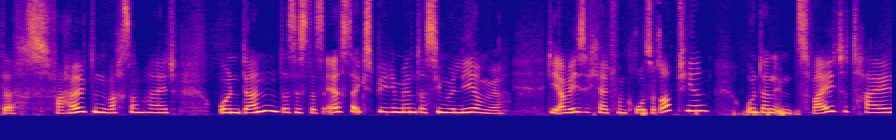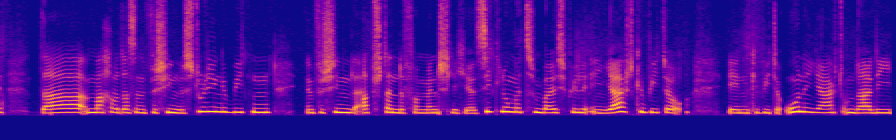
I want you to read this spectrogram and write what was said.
das Verhalten, Wachsamkeit. Und dann, das ist das erste Experiment, das simulieren wir. Die Anwesenheit von großen Raubtieren. Und dann im zweiten Teil, da machen wir das in verschiedenen Studiengebieten, in verschiedenen Abständen von menschlichen Siedlungen zum Beispiel, in Jagdgebiete, in Gebiete ohne Jagd, um da die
